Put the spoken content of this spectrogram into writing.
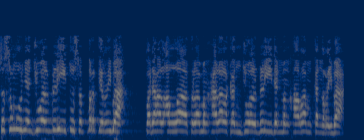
Sesungguhnya jual beli itu seperti riba. Padahal Allah telah menghalalkan jual beli dan mengharamkan riba.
